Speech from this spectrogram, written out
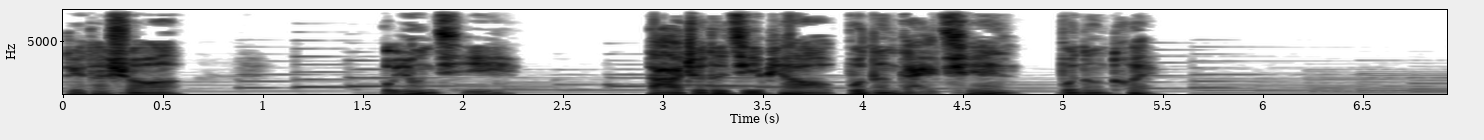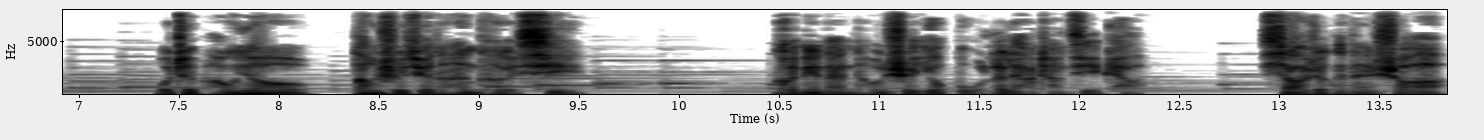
对她说：“不用急，打折的机票不能改签，不能退。”我这朋友当时觉得很可惜，可那男同事又补了两张机票，笑着跟他说：“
